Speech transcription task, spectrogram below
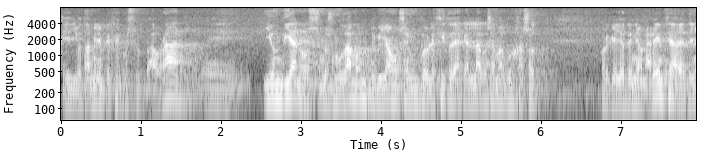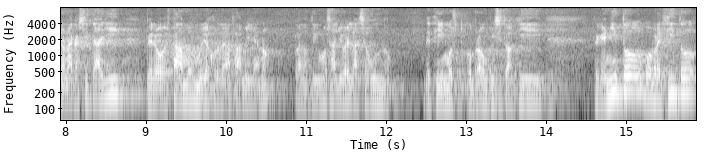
eh, yo también empecé pues, a orar. Eh, y un día nos, nos, mudamos, vivíamos en un pueblecito de aquel lado que se llama Burjasot, porque yo tenía una herencia, tenía una casita allí, pero estábamos muy lejos de la familia, ¿no? Cuando tuvimos a Joel al segundo, decidimos comprar un pisito aquí pequeñito, pobrecito,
